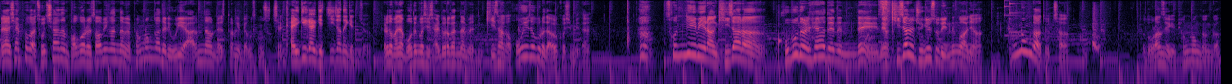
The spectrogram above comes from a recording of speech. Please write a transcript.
만약 셰프가 좋지 않은 버거를 서빙한다면 평론가들이 우리의 아름다운 레스토랑의 명성 수치를 갈기갈기 찢어내겠죠. 그래도 만약 모든 것이 잘 돌아간다면 기사가 호의적으로 나올 것입니다. 헉! 손님이랑 기자랑 구분을 해야 되는데 내가 기자를 죽일 수도 있는 거 아니야. 평론가 도착. 저 노란색이 평론가인가?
